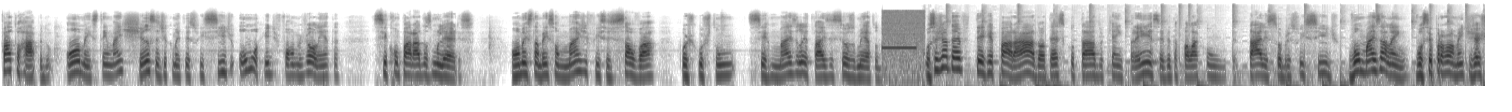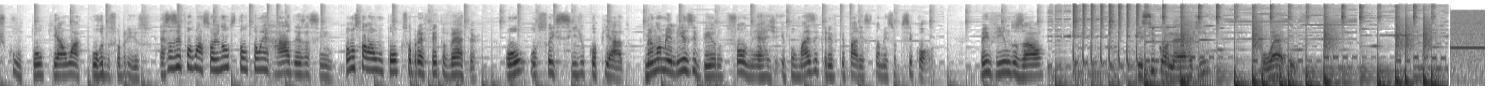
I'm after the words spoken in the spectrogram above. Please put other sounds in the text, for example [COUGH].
Fato rápido: homens têm mais chances de cometer suicídio ou morrer de forma violenta se comparado às mulheres. Homens também são mais difíceis de salvar, pois costumam ser mais letais em seus métodos. Você já deve ter reparado ou até escutado que a imprensa evita falar com detalhes sobre suicídio. Vou mais além. Você provavelmente já escutou que há um acordo sobre isso. Essas informações não estão tão erradas assim. Vamos falar um pouco sobre o efeito Vetter ou o suicídio copiado. Meu nome é Elias Ribeiro, sou nerd e por mais incrível que pareça, também sou psicólogo. Bem-vindos ao Psiconerd Web.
